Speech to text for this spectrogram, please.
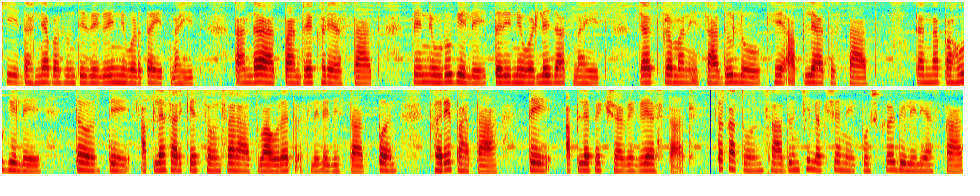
की धान्यापासून ते वेगळे निवडता येत नाहीत. तांदळात पांढरे खडे असतात. ते निवडू गेले तरी निवडले जात नाहीत. त्याचप्रमाणे साधू लोक हे आपल्यात असतात. त्यांना पाहू गेले तर ते आपल्यासारखेच संसारात वावरत असलेले दिसतात. पण खरे पाहता ते आपल्यापेक्षा वेगळे असतात. पुस्तकातून साधूंची लक्षणे पुष्कळ दिलेली असतात.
